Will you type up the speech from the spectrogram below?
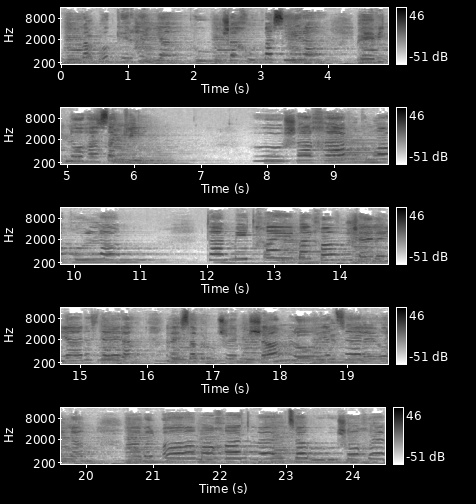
ובבוקר היה הוא שחוט בסירה, בבטנו הסכין. הוא שכב כמו כולם, תמיד חי ברחוב שליד השדרה. וסברו שמשם לא יצא לעולם, אבל פעם אחת מצא הוא שוכב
